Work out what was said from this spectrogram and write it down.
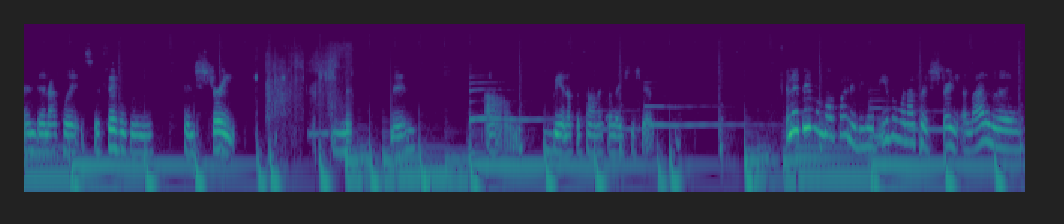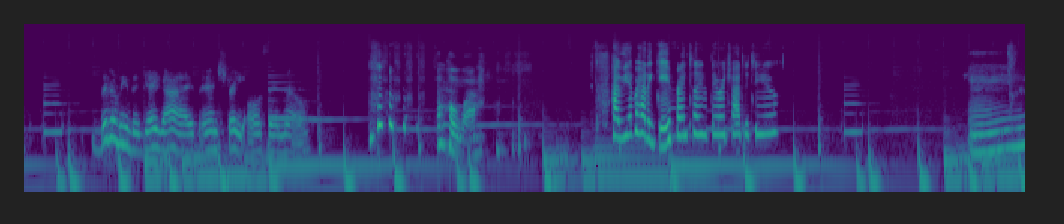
And then I put specifically in straight men um, be in a platonic relationship. And it's even more funny because even when I put straight, a lot of the literally the gay guys and straight all said no. Oh wow. have you ever had a gay friend tell you that they were attracted to you Mm,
